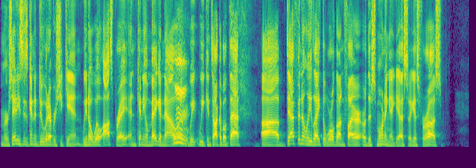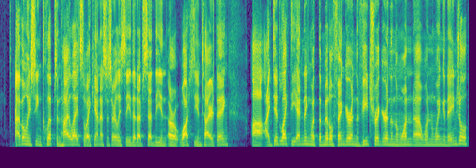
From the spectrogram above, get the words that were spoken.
Mercedes is going to do whatever she can. We know Will Ospreay and Kenny Omega now. Mm. Uh, hmm. we, we can talk about that. Uh, definitely like the world on fire, or this morning, I guess. I guess for us, I've only seen clips and highlights, so I can't necessarily see that I've said the or watched the entire thing. Uh, I did like the ending with the middle finger and the V trigger, and then the one uh, one winged angel.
